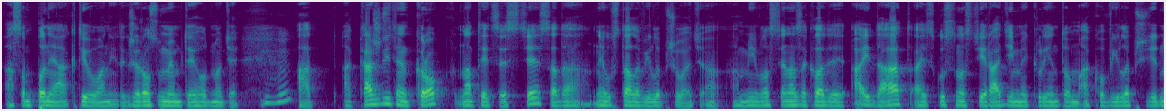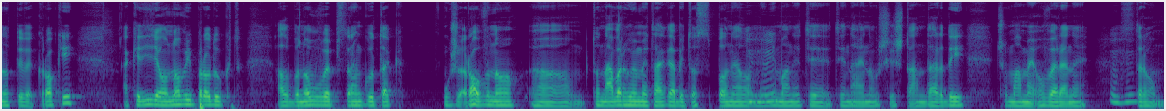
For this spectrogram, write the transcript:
a som plne aktivovaný, takže rozumiem tej hodnote. Mm-hmm. A, a každý ten krok na tej ceste sa dá neustále vylepšovať. A, a my vlastne na základe aj dát, aj skúseností radíme klientom, ako vylepšiť jednotlivé kroky. A keď ide o nový produkt alebo novú web stránku, tak už rovno uh, to navrhujeme tak, aby to splňalo mm-hmm. minimálne tie, tie najnovšie štandardy, čo máme overené mm-hmm. s trhom.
